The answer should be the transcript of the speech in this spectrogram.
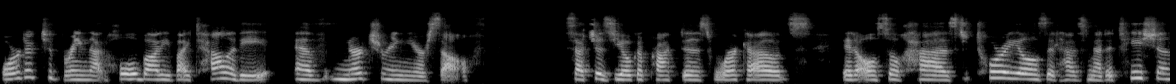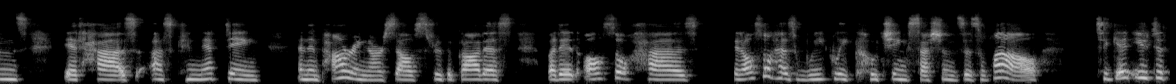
order to bring that whole body vitality of nurturing yourself, such as yoga practice, workouts. It also has tutorials, it has meditations, it has us connecting and empowering ourselves through the goddess, but it also has it also has weekly coaching sessions as well to get you to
